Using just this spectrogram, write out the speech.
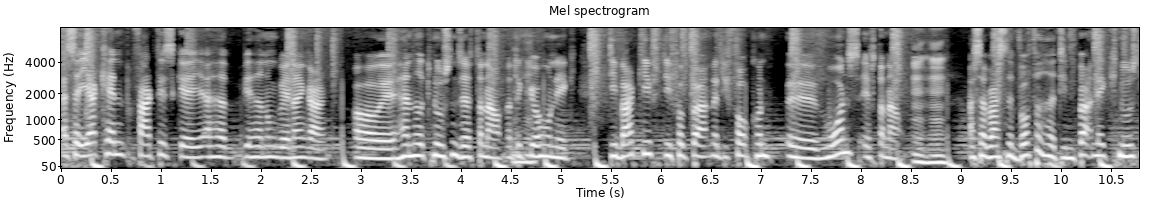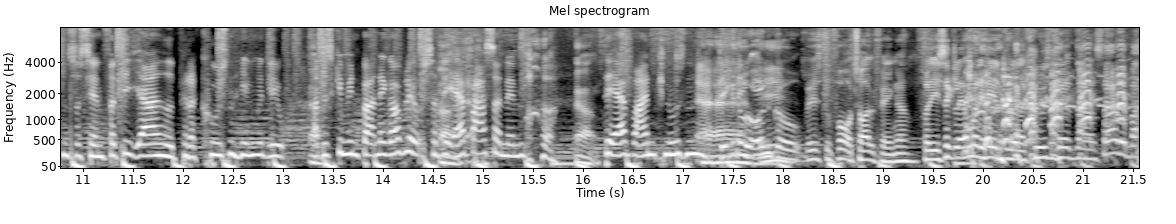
Altså, jeg kendte faktisk, øh, jeg havde, vi havde nogle venner engang, og øh, han hed Knudsens efternavn, og det Mhm. mm-hmm. gjorde hun ikke. De var gift, de får børn, og de får kun øh, morens efternavn. Mm-hmm. Og så var sådan, hvorfor hedder dine børn ikke Knudsen? Så siger han, fordi jeg hed Peter Kussen hele mit liv. Ja. Og det skal mine børn ikke opleve, så det Nå, er bare sådan en... Ja. Det er bare en Knudsen. Ja, det kan du undgå, hvis du får 12 fingre. Fordi så glemmer de helt, hedder Knudsen efternavn. Så er det bare,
